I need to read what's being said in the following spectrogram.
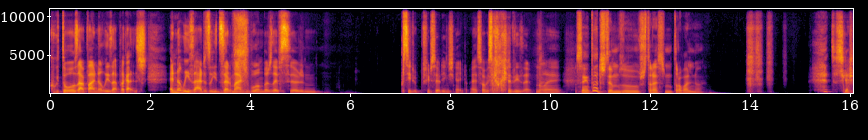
que estou a usar para analisar. Por acaso, analisares e desarmares bombas deve ser. Prefiro, prefiro ser engenheiro, é só isso que eu quero dizer, não é? Sim, todos temos o stress no trabalho, não é? Tu chegares,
